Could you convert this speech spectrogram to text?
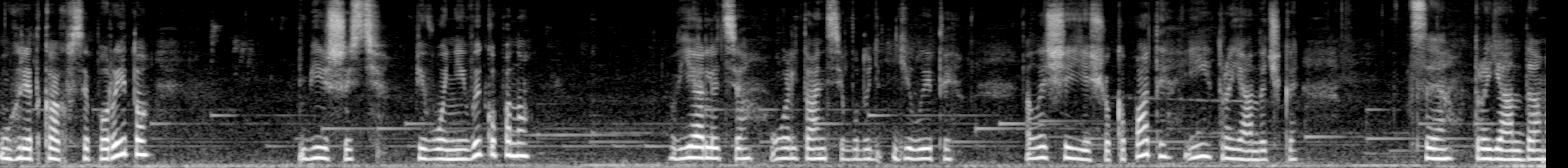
У грядках все порито. Більшість півоній викопано. В'яляться у альтанці, буду ділити. Але ще є що копати. І трояндочки. Це троянда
